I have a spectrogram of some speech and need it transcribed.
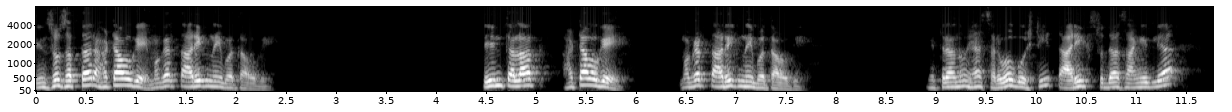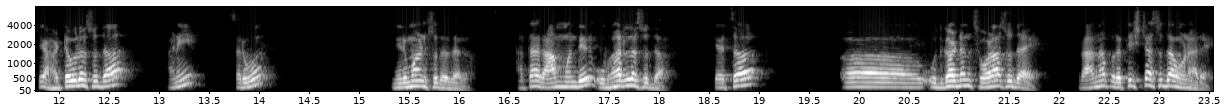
तीन सौ सत्तर हटाओगे मगर तारीख नहीं बताओगे. तीन तलाक हटाओगे मगर तारीख नाही बताओगे मित्रांनो ह्या सर्व गोष्टी तारीख सुद्धा सांगितल्या ते हटवलं सुद्धा आणि सर्व निर्माण सुद्धा झालं. आता राम मंदिर उभारलं सुद्धा. त्याचं उद्घाटन सोहळा सुद्धा आहे. प्राणप्रतिष्ठा सुद्धा होणार आहे.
